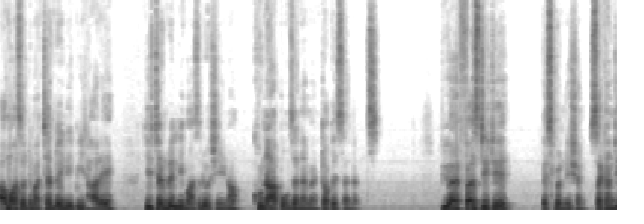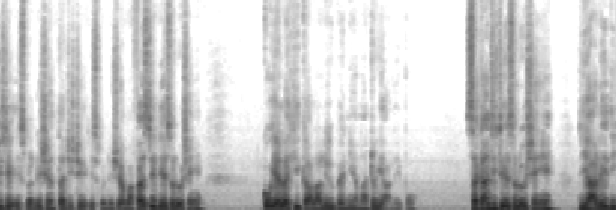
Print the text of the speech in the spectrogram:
အောက်မှာဆိုဒီမှာ template လေးပေးထားတယ်ဒီ template လေးမှာဆိုလို့ရှိရင်เนาะခုနပုံစံနဲ့မှ topic sentence ပြီးရင် first detail explanation second detail explanation third detail explanation အမှာ first detail ဆိုလို့ရှိရင်ကိုယ့်ရဲ့ lucky color လေးကိုဘယ်နေရာမှာတွေ့ရလဲပေါ့ second detail ဆိုလို့ရှိရင်ဒီဟာလေးဒီ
